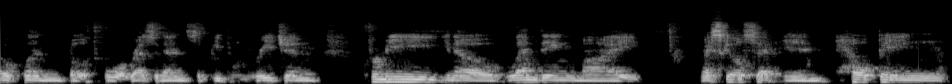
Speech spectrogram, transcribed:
Oakland, both for residents and people in the region. For me, you know, lending my my skill set in helping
